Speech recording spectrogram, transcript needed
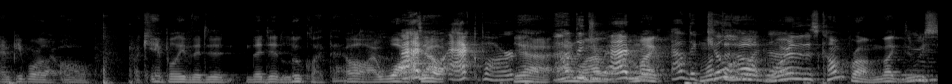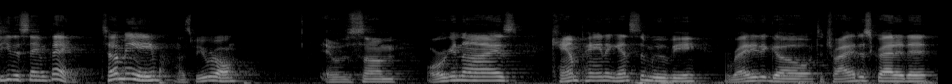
and people were like, oh, I can't believe they did they did Luke like that. Oh, I walked Admiral out. Ackbar. Yeah, How did you Ackbar. I'm like, how they what kill the him like that? Where did this come from? Like, did we see the same thing? To me, let's be real, it was some organized campaign against the movie, ready to go to try to discredit it.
